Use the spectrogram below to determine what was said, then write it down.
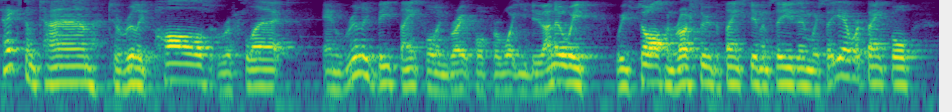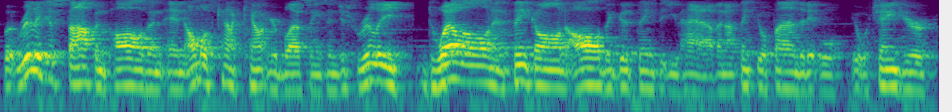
take some time to really pause, reflect, and really be thankful and grateful for what you do. I know we, we so often rush through the Thanksgiving season. We say, yeah, we're thankful, but really just stop and pause and, and almost kind of count your blessings and just really dwell on and think on all the good things that you have. And I think you'll find that it will, it will change your,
